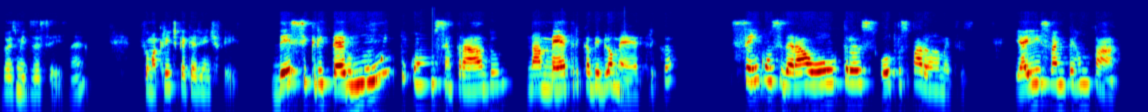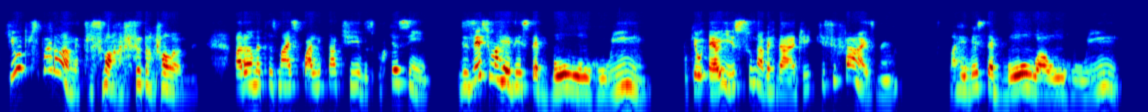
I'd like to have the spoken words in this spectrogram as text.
2016, né? Foi uma crítica que a gente fez, desse critério muito concentrado na métrica bibliométrica, sem considerar outras, outros parâmetros. E aí você vai me perguntar, que outros parâmetros, Mara, você está falando? Né? Parâmetros mais qualitativos, porque assim, dizer se uma revista é boa ou ruim, porque é isso, na verdade, que se faz, né? Uma revista é boa ou ruim,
